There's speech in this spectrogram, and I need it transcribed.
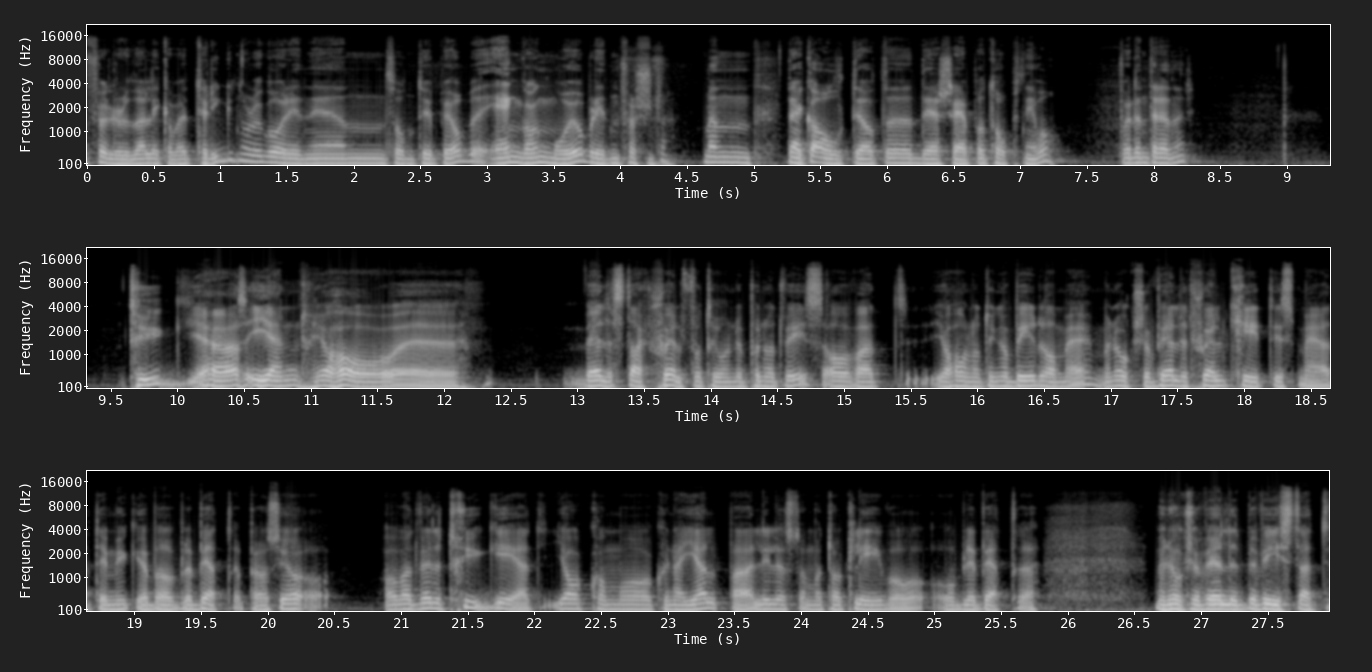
Føler du deg likevel trygg när du går in i en sån typ av jobb? En gång må ju bli den första. Men det är inte alltid att eh, det sker på toppnivå för en tränare. Trygg? Ja, altså igen, jag har eh, väldigt starkt självförtroende på något vis av att jag har någonting att bidra med. Men också väldigt självkritisk med att det är mycket jag behöver bli bättre på. Så jag har varit väldigt trygg i att jag kommer att kunna hjälpa Lilleström att ta kliv och, och bli bättre. Men också väldigt bevisst att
